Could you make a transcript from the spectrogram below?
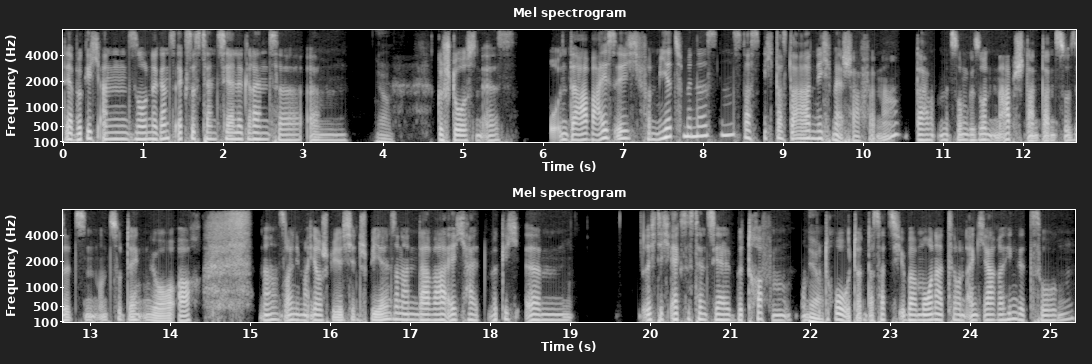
der wirklich an so eine ganz existenzielle Grenze ähm, ja. gestoßen ist. Und da weiß ich von mir zumindestens, dass ich das da nicht mehr schaffe, ne? Da mit so einem gesunden Abstand dann zu sitzen und zu denken, jo, ach, ne, sollen die mal ihre Spielchen spielen, sondern da war ich halt wirklich ähm, richtig existenziell betroffen und ja. bedroht. Und das hat sich über Monate und eigentlich Jahre hingezogen.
